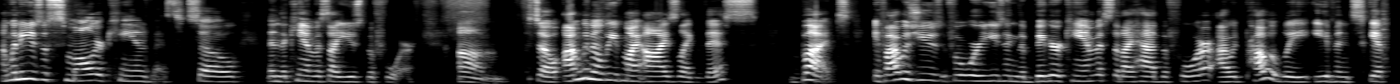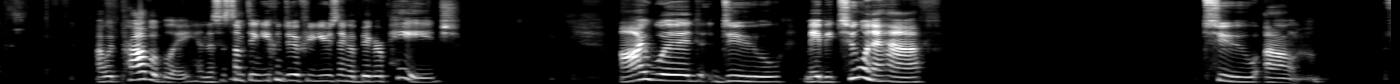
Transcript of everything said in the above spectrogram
I'm going to use a smaller canvas so than the canvas I used before. Um, so I'm going to leave my eyes like this, but if I was use, if we were using the bigger canvas that I had before, I would probably even skip I would probably, and this is something you can do if you're using a bigger page, I would do maybe two and a half to um,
